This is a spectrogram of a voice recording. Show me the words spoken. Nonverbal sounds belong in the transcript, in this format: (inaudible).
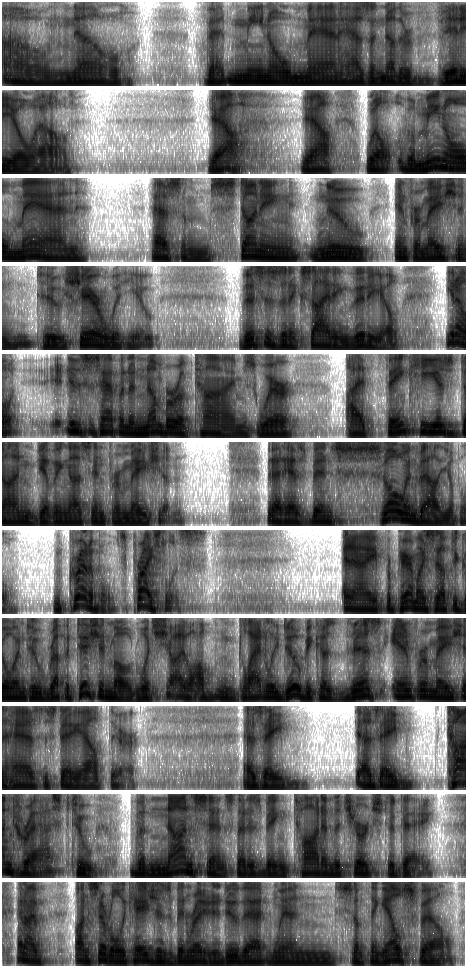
Oh no, that mean old man has another video out. Yeah, yeah. Well, the mean old man has some stunning new information to share with you. This is an exciting video. You know, this has happened a number of times where I think he is done giving us information that has been so invaluable, incredible, it's priceless. And I prepare myself to go into repetition mode, which I'll gladly do because this information has to stay out there as a as a contrast to the nonsense that is being taught in the church today. And I've on several occasions been ready to do that when something else fell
